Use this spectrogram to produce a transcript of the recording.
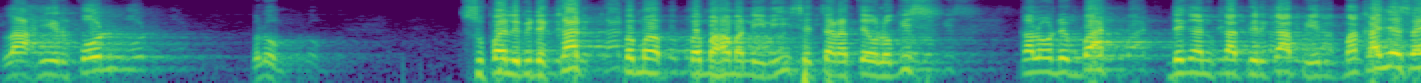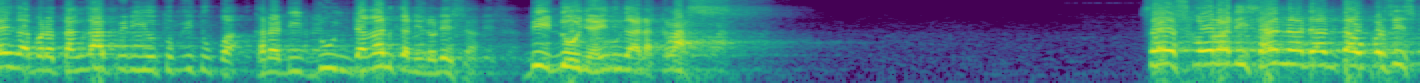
lahir pun belum. Supaya lebih dekat pemahaman ini secara teologis, kalau debat dengan kafir-kafir, makanya saya nggak pernah tanggapi di YouTube itu Pak, karena di dunia, jangankan di Indonesia, di dunia ini nggak ada kelas. Saya sekolah di sana dan tahu persis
